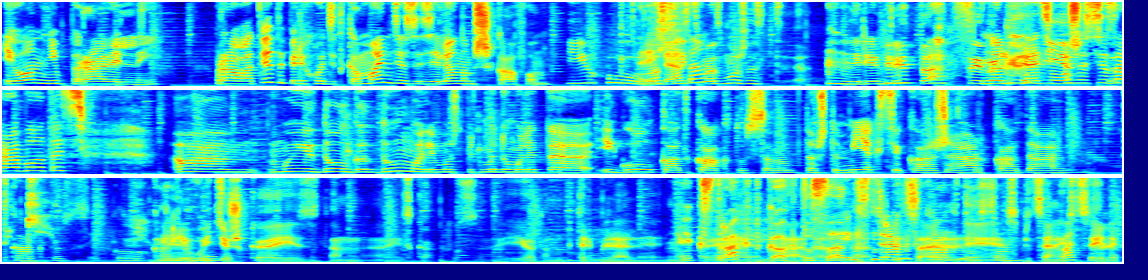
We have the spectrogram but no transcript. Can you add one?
и он неправильный. Право ответа переходит к команде за зеленым шкафом. Юху, у нас Ребята? есть возможность э, реабилитации. 0,5 наконец-то. можете заработать. А, мы долго думали, может быть, мы думали, это иголка от кактуса, ну, потому что Мексика, жарко, да, кактус, иголка. Или Нет. вытяжка из, там, э, из кактуса. Ее там употребляли некоторые... Экстракт да, кактуса. Да, да, да, Экстракт специальные- кактуса. В специальных Пот- целях.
